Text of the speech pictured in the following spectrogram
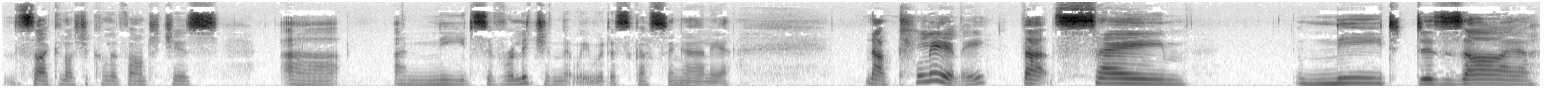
the psychological advantages uh, and needs of religion that we were discussing earlier. Now, clearly, that same need, desire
